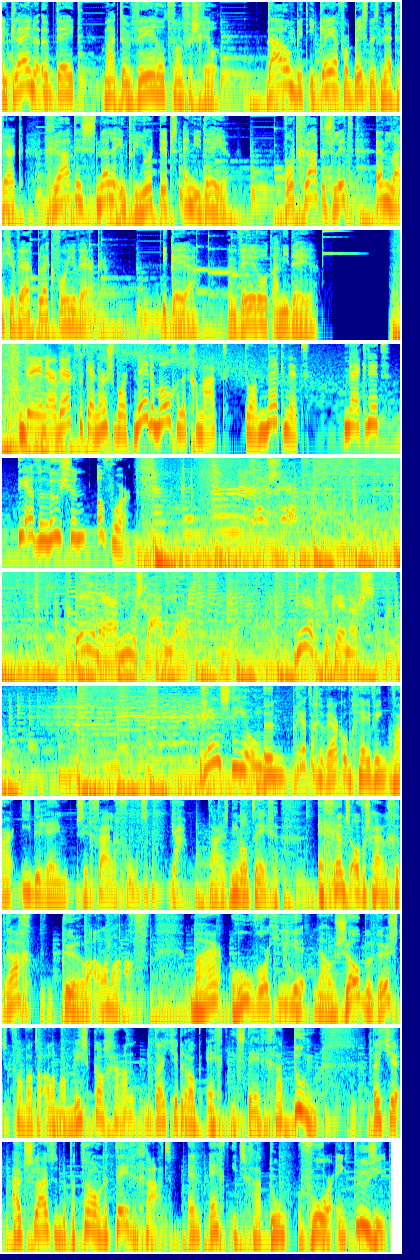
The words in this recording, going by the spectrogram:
Een kleine update maakt een wereld van verschil. Daarom biedt IKEA voor Business Netwerk gratis snelle interieurtips en ideeën. Word gratis lid en laat je werkplek voor je werken. IKEA, een wereld aan ideeën. DNR Werkverkenners wordt mede mogelijk gemaakt door Magnet. Magnet, the evolution of work. Blijf scherp. BNR Nieuwsradio. Werkverkenners. Rens de Jong. Een prettige werkomgeving waar iedereen zich veilig voelt. Ja, daar is niemand tegen. En grensoverschrijdend gedrag keuren we allemaal af. Maar hoe word je je nou zo bewust van wat er allemaal mis kan gaan dat je er ook echt iets tegen gaat doen? Dat je uitsluitende patronen tegengaat en echt iets gaat doen voor inclusie.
